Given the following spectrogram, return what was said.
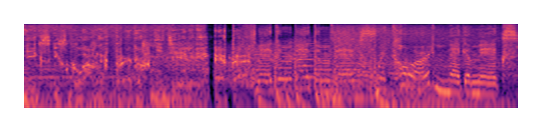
Микс из главных треков недели — это Мега Мега Микс.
